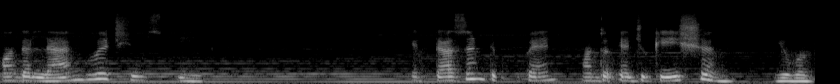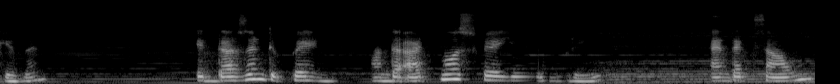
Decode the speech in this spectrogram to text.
on the language you speak. It doesn't depend on the education you were given. It doesn't depend on the atmosphere you breathe. And that sound,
